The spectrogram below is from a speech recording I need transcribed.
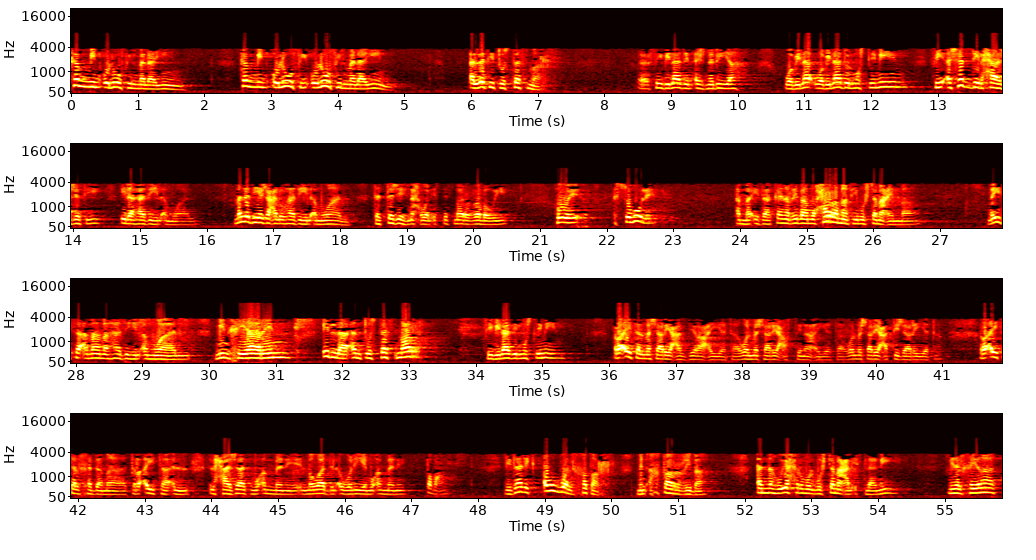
كم من ألوف الملايين كم من ألوف ألوف الملايين التي تستثمر آه، في بلاد أجنبية وبلاد المسلمين في أشد الحاجة إلى هذه الأموال. ما الذي يجعل هذه الأموال تتجه نحو الاستثمار الربوي؟ هو السهولة. أما إذا كان الربا محرما في مجتمع ما ليس أمام هذه الأموال من خيار إلا أن تستثمر في بلاد المسلمين. رأيت المشاريع الزراعية والمشاريع الصناعية والمشاريع التجارية. رأيت الخدمات رأيت الحاجات مؤمنة المواد الأولية مؤمنة. طبعا. لذلك أول خطر من أخطار الربا أنه يحرم المجتمع الإسلامي من الخيرات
